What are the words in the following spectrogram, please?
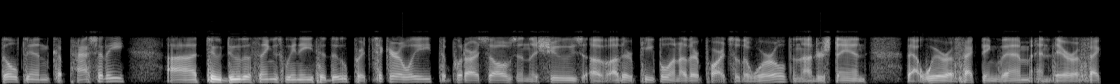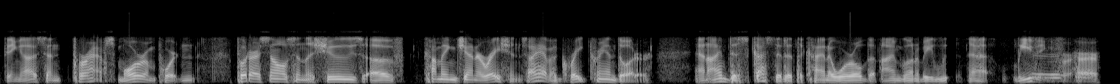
built-in capacity uh, to do the things we need to do, particularly to put ourselves in the shoes of other people in other parts of the world and understand that we're affecting them and they're affecting us, and perhaps more important, put ourselves in the shoes of coming generations. I have a great granddaughter and I'm disgusted at the kind of world that I'm going to be uh, leaving for her.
